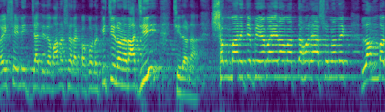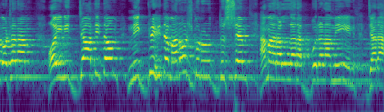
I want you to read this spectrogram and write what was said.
ওই সেই নির্যাতিত মানুষেরা কখনো কি ছিল না, রাজি ছিল না। সম্মানিত পেয়ে বাইরে আমার, তাহলে আসুন অনেক লম্বা ঘটনা ওই নির্যাতিত নিগৃহীত মানুষগুলোর উদ্দেশ্যে আমার আল্লাহ রাব্বুল আলামিন যারা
